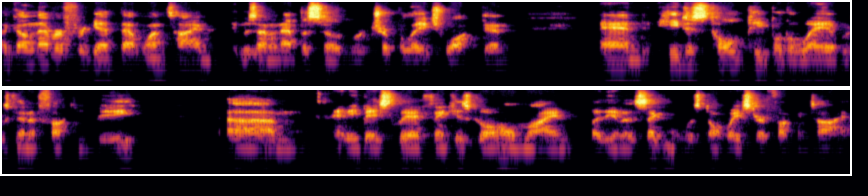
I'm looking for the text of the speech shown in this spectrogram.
Like, I'll never forget that one time it was on an episode where Triple H walked in and he just told people the way it was going to fucking be. Um, and he basically, I think his go home line by the end of the segment was don't waste our fucking time.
